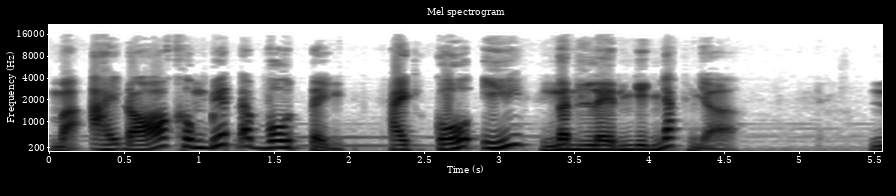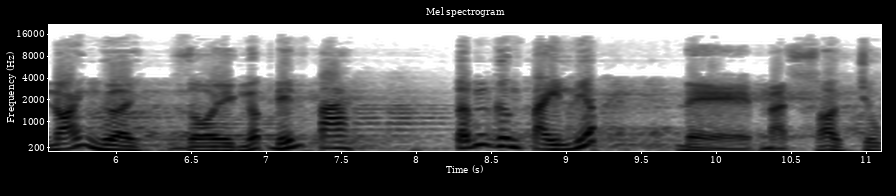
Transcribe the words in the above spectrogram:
mà ai đó không biết đã vô tình hay cố ý ngân lên như nhắc nhở. Nói người rồi ngấp đến ta, tấm gương tay liếc để mà soi chung.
